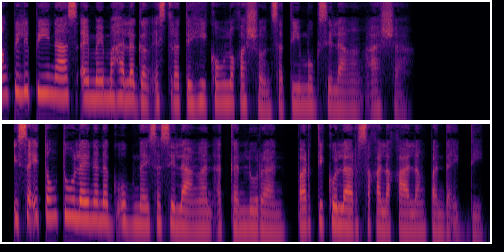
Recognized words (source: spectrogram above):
Ang Pilipinas ay may mahalagang estratehikong lokasyon sa Timog Silangang Asya. Isa itong tulay na nag-ugnay sa silangan at kanluran, partikular sa kalakalang pandaigdig.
